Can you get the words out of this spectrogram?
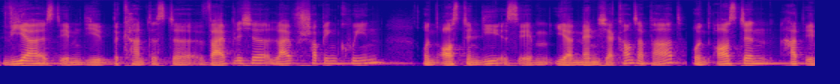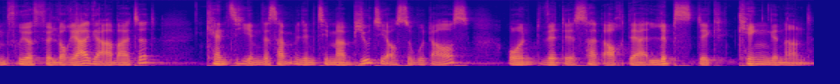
Via ist eben die bekannteste weibliche Live-Shopping-Queen und Austin Lee ist eben ihr männlicher Counterpart. Und Austin hat eben früher für L'Oreal gearbeitet, kennt sich eben deshalb mit dem Thema Beauty auch so gut aus und wird deshalb auch der Lipstick King genannt.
